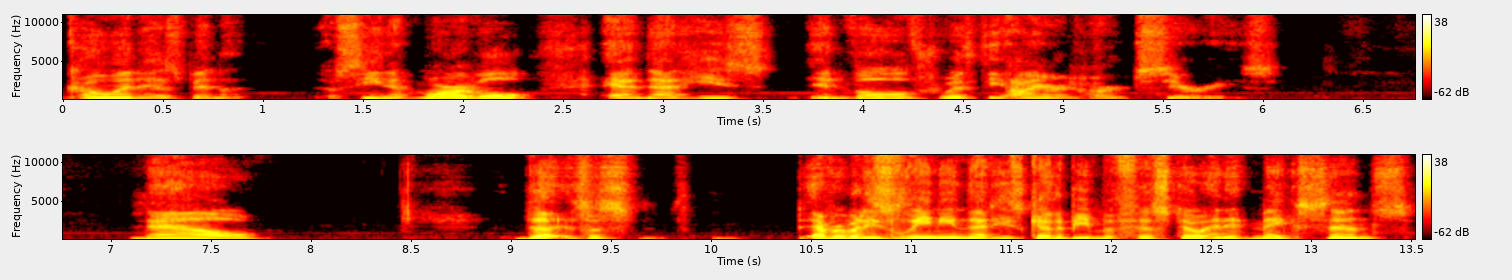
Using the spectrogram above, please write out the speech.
Cohen has been seen at Marvel and that he's involved with the Ironheart series. Now, the so everybody's leaning that he's going to be Mephisto, and it makes sense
